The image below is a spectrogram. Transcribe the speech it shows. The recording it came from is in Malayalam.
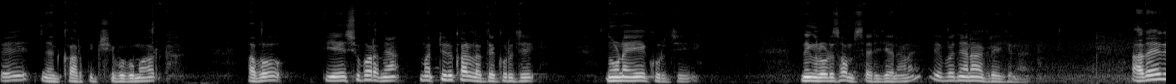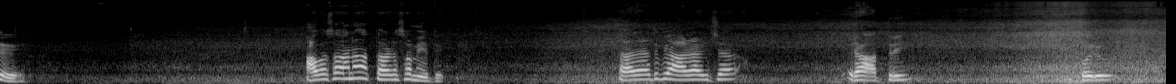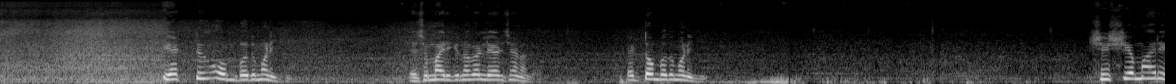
നമസ്തേ ഞാൻ കാർത്തിക് ശിവകുമാർ. അപ്പോൾ യേശു പറഞ്ഞ മറ്റൊരു കള്ളത്തെക്കുറിച്ച് നുണയെക്കുറിച്ച് നിങ്ങളോട് സംസാരിക്കാനാണ് ഇപ്പോൾ ഞാൻ ആഗ്രഹിക്കുന്നത്. അതായത് അവസാന അത്താഴ സമയത്ത് അതായത് വ്യാഴാഴ്ച രാത്രി ഒരു എട്ട് ഒമ്പത് മണിക്ക് യേശു മരിക്കുന്ന വെള്ളിയാഴ്ചയാണല്ലോ. എട്ടൊമ്പത് മണിക്ക്. ശിഷ്യന്മാർ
